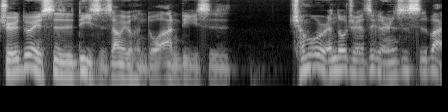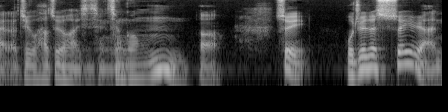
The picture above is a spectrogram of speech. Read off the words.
绝对是历史上有很多案例是全部人都觉得这个人是失败了，结果他最后还是成功，成功，嗯。啊，所以我觉得虽然。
